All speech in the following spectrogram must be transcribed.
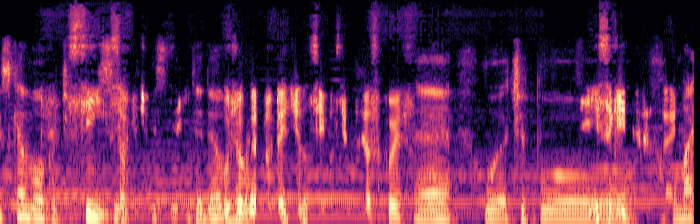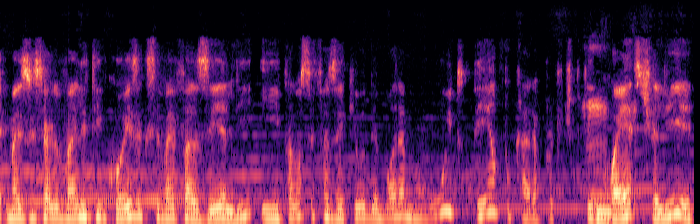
Isso que é louco. Tipo, Sim, se- só que tipo, Entendeu? o jogo vai progredindo sem você fazer as coisas. É, o, tipo... Isso que é interessante. O ma- Mas o Stardew Valley tem coisa que você vai fazer ali e pra você fazer aquilo demora muito tempo, cara, porque tipo, tem Hum. quest ali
